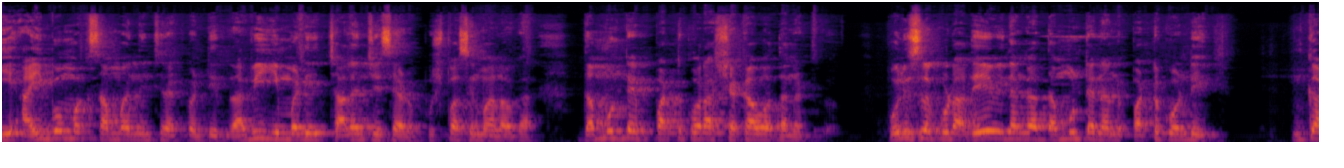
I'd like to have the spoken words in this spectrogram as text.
ఈ ఐబొమ్మకు సంబంధించినటువంటి రవి ఇమ్మడి ఛాలెంజ్ చేశాడు పుష్ప సినిమాలోగా దమ్ముంటే పట్టుకోరా షకావత్ అన్నట్టు. పోలీసులకు కూడా అదే విధంగా దమ్ముంటే నన్ను పట్టుకోండి ఇంకా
